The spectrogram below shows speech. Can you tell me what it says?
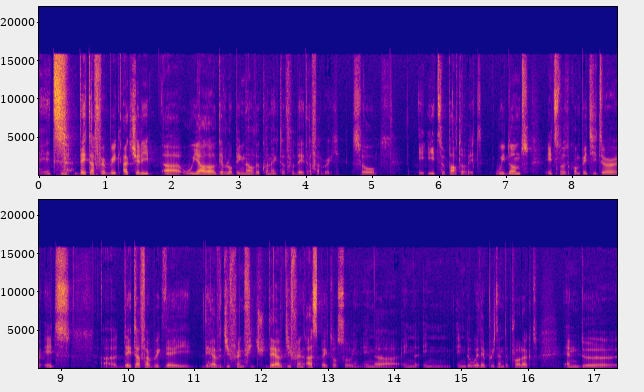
It's data fabric. Actually, uh, we are developing now the connector for data fabric. So it's a part of it. We don't, it's not a competitor. It's uh, data fabric, they, they have different feature, they have different aspects also in, in, the, in, in, in the way they present the product. And the,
